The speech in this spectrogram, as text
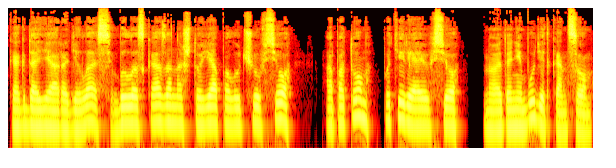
«Когда я родилась, было сказано, что я получу все, а потом потеряю все, но это не будет концом.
